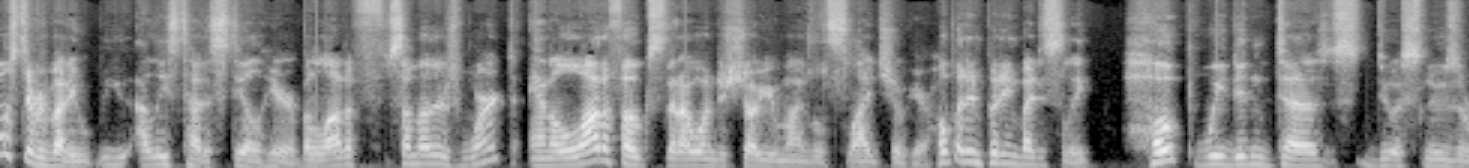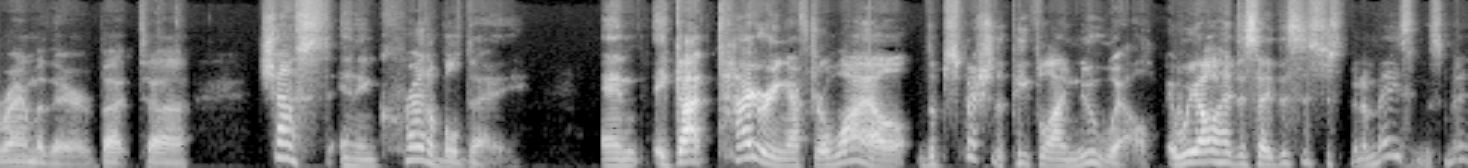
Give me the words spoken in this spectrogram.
Most everybody at least had a steal here, but a lot of some others weren't, and a lot of folks that I wanted to show you my little slideshow here. Hope I didn't put anybody to sleep. Hope we didn't uh, do a snooze-a-rama there, but uh, just an incredible day and it got tiring after a while especially the people i knew well we all had to say this has just been amazing this been,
